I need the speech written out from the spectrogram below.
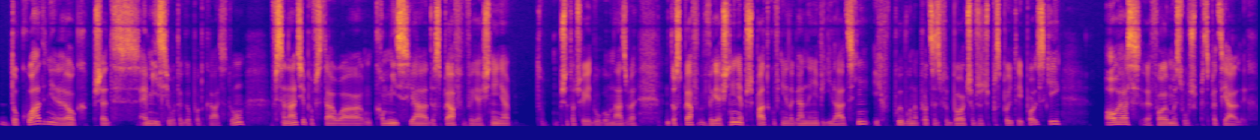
dokładnie rok przed emisją tego podcastu, w Senacie powstała komisja do spraw wyjaśnienia tu przytoczę jej długą nazwę, do spraw wyjaśnienia przypadków nielegalnej inwigilacji, ich wpływu na proces wyborczy w Rzeczypospolitej Polskiej oraz reformy służb specjalnych.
